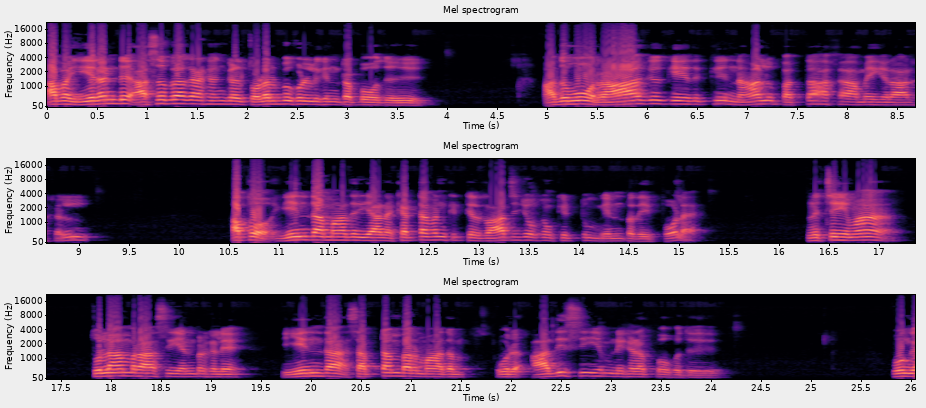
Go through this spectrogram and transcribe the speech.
அப்ப இரண்டு அசுப கிரகங்கள் தொடர்பு கொள்கின்ற போது அதுவும் ராகு கேதுக்கு நாலு பத்தாக அமைகிறார்கள். அப்போ இந்த மாதிரியான கெட்டவன் கிட்டில் ராஜயோகம் கிட்டும் என்பதை போல நிச்சயமா துலாம் ராசி என்பர்களே இந்த செப்டம்பர் மாதம் ஒரு அதிசயம் நிகழப்போகுது. உங்க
